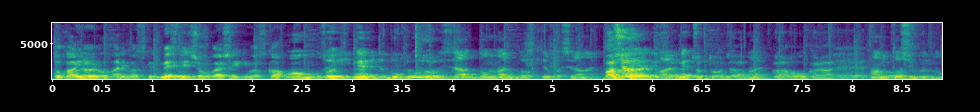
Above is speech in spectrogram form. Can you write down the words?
とかいろいろありますけど、メッセージ紹介していきますか？あもうそうですね。僕ちょっと知らどんなのが来てるか知らないあ、知らないですよね。はい。ちょっと、じゃあ、はい僕の方から、えー半年分の。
